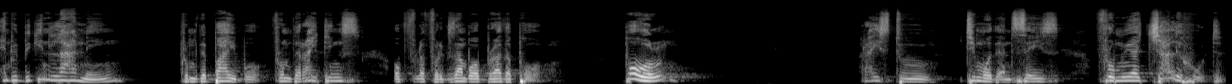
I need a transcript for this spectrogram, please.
and we begin learning from the Bible, from the writings of, for example, brother Paul. Paul writes to Timothy and says, "From your childhood,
